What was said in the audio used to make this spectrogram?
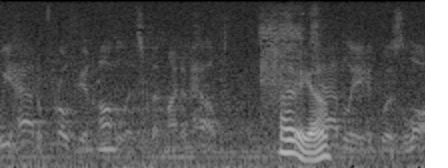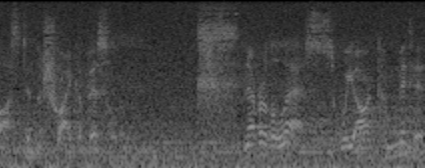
We had a Prothean obelisk that might have helped. Oh, there we go. Sadly, it was lost in the Shrike Abyssal. Nevertheless, we are committed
